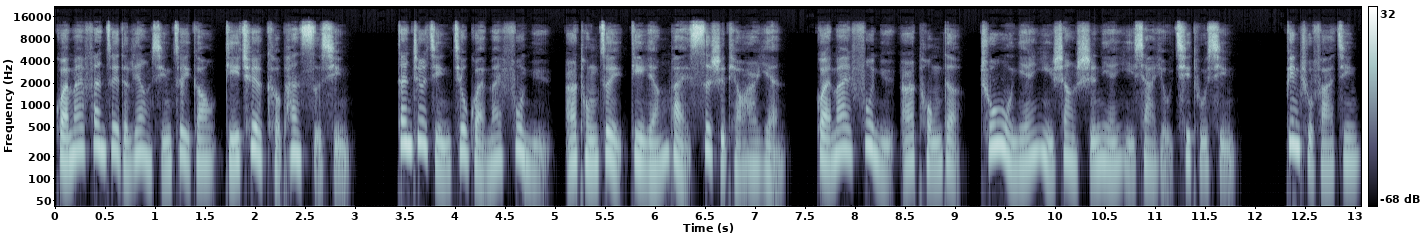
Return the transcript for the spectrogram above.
拐卖犯罪的量刑最高的确可判死刑，但这仅就拐卖妇女儿童罪第两百四十条而言，拐卖妇女儿童的，处五年以上十年以下有期徒刑，并处罚金；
